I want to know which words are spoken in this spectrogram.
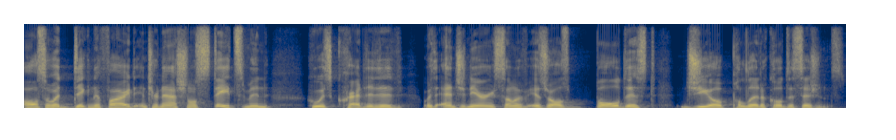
also a dignified international statesman who is credited with engineering some of Israel's boldest geopolitical decisions.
